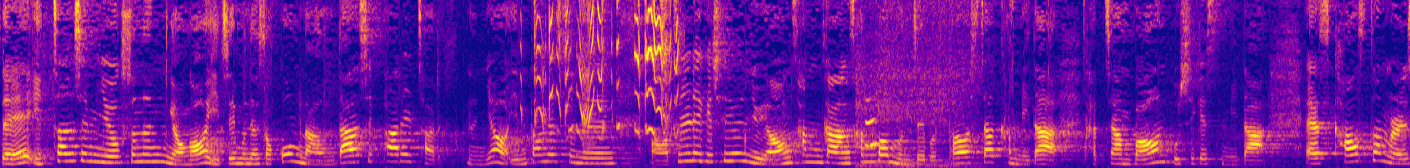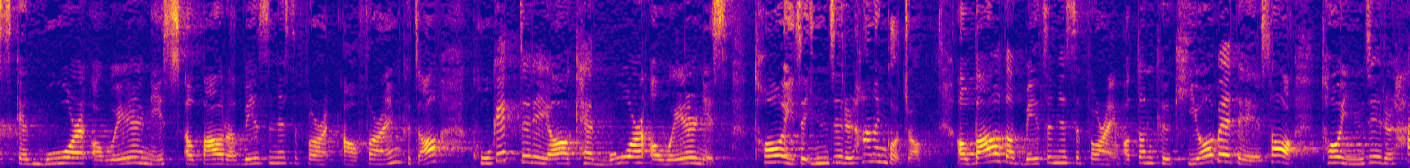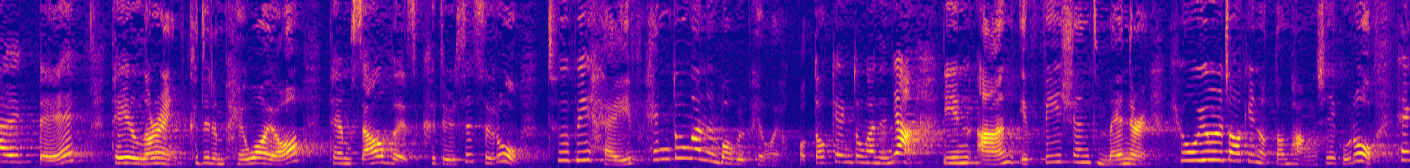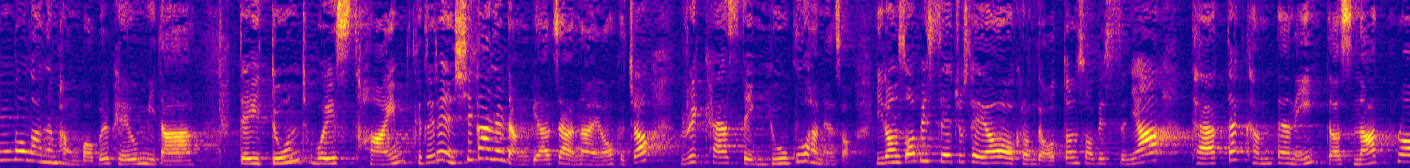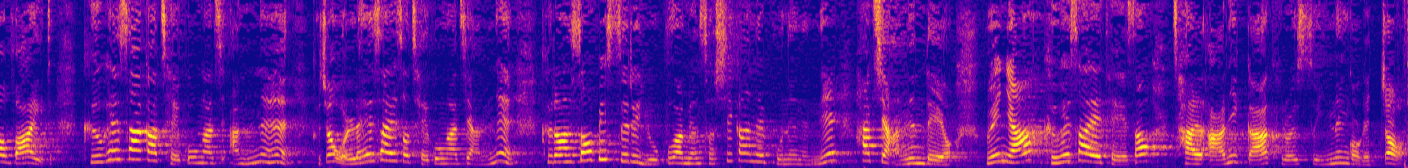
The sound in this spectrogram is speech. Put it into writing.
네, 2016 수능 영어 이 지문에서 꼭 나온다. 18일 차 는요. 인터넷 수능 어, 틀리기 쉬운 유형 3강 3번 문제부터 시작합니다. 같이 한번 보시겠습니다. As customers get more awareness about a business 어, firm 그죠? 고객들이요 get more awareness 더 이제 인지를 하는 거죠. About a business firm 어떤 그 기업에 대해서 더 인지를 할 때 they learn 그들은 배워요. themselves 그들 스스로 to behave 행동하는 법을 배워요. 어떻게 행동하느냐? in an efficient manner 효율적인 어떤 방식으로 행동하는 방법을 배웁니다. They don't waste time. 그들은 시간을 낭비하지 않아요. 그죠? Requesting 요구하면서 이런 서비스 해주세요. 그런데 어떤 서비스냐? That the company does not provide. 그 회사가 제공하지 않는 그죠? 원래 회사에서 제공하지 않는 그런 서비스를 요구하면서 시간을 보 내는 일 하지 않는데요. 왜냐? 그 회사에 대해서 잘 아니까 그럴 수 있는 거겠죠.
